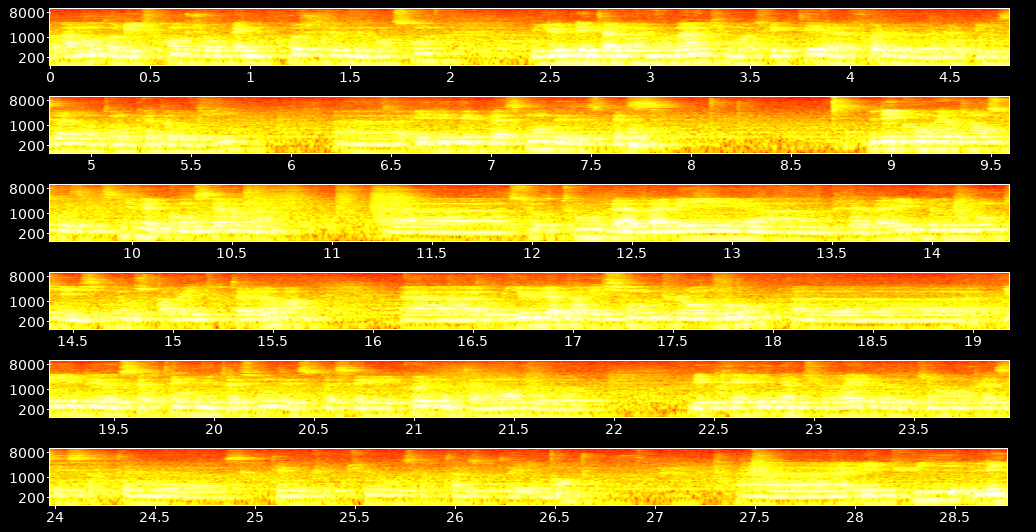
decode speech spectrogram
vraiment dans les franges urbaines proches de Besançon, au milieu de l'étalon urbain qui ont affecté à la fois le, paysage en tant que cadre de vie et les déplacements des espèces. les convergences positives, elles concernent euh, surtout la vallée, euh, la vallée de l'Oignon, qui est ici dont je parlais tout à l'heure, euh, où il y a eu l'apparition de plans d'eau et de certaines mutations d'espaces agricoles, notamment des prairies naturelles qui ont remplacé certaines, certaines cultures ou certains autres éléments. et puis les,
